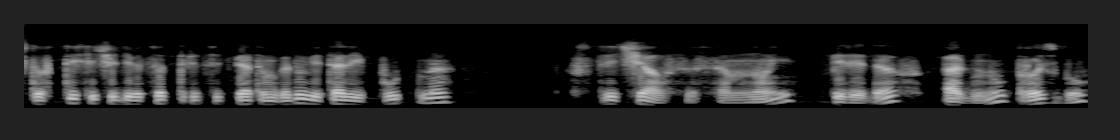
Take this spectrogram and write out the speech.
что в 1935 году Виталий Путна встречался со мной, передав одну просьбу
